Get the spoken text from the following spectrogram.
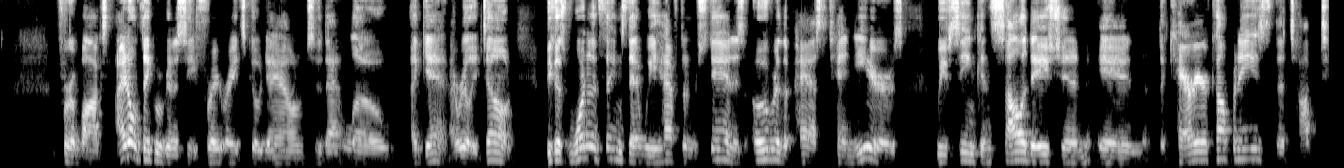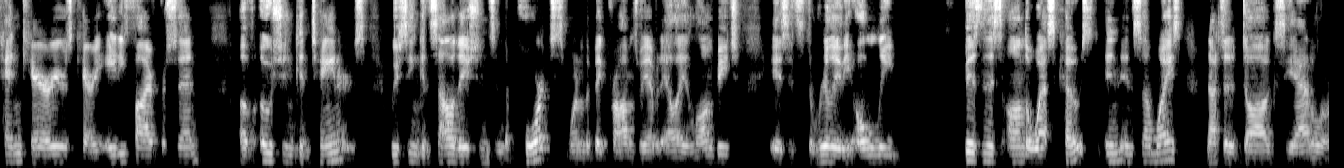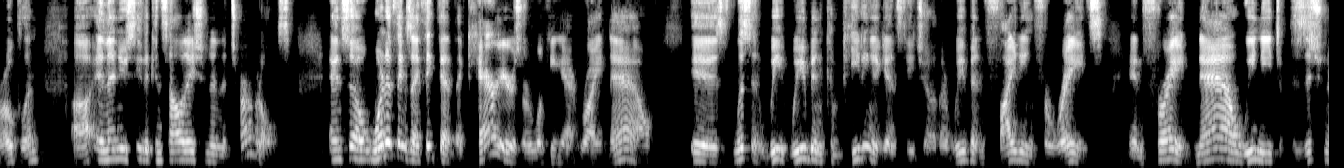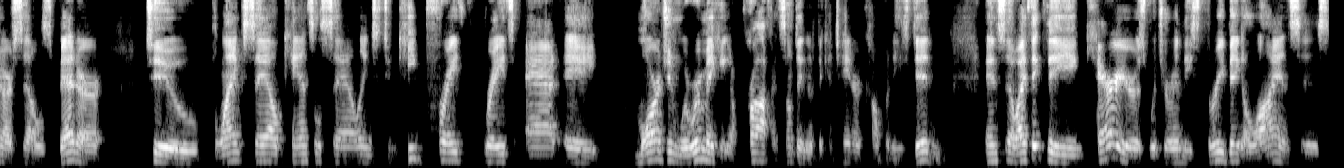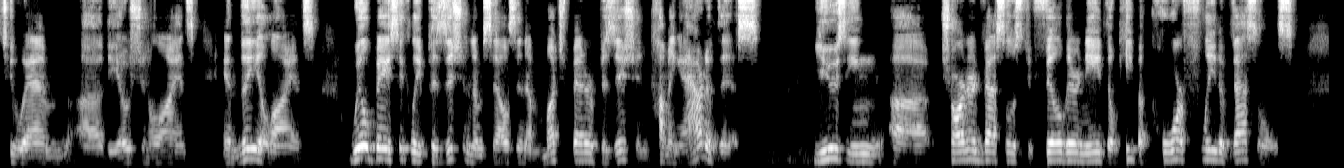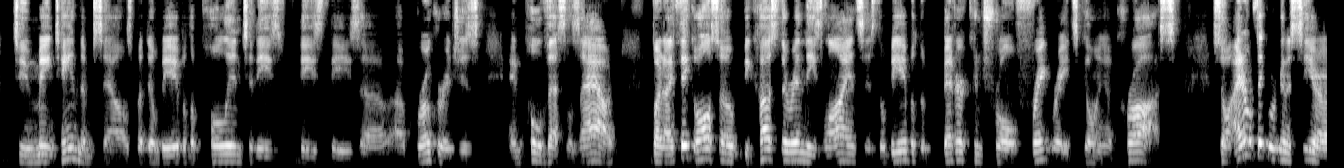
for a box. I don't think we're going to see freight rates go down to that low again. I really don't, because one of the things that we have to understand is over the past ten years, we've seen consolidation in the carrier companies. The top ten carriers carry eighty five percent of ocean containers. We've seen consolidations in the ports. One of the big problems we have at LA and Long Beach is it's the, really the only business on the West Coast in, in some ways, not to dog Seattle or Oakland. Uh, and then you see the consolidation in the terminals. And so one of the things I think that the carriers are looking at right now is listen, we, we've been competing against each other. We've been fighting for rates and freight. Now we need to position ourselves better to blank sail, cancel sailings, to keep freight rates at a margin where we're making a profit, something that the container companies didn't. And so I think the carriers, which are in these three big alliances 2M, uh, the Ocean Alliance, and the Alliance, will basically position themselves in a much better position coming out of this using uh, chartered vessels to fill their need. They'll keep a core fleet of vessels to maintain themselves, but they'll be able to pull into these these these uh, uh, brokerages and pull vessels out. But I think also because they're in these alliances, they'll be able to better control freight rates going across. So I don't think we're going to see a,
